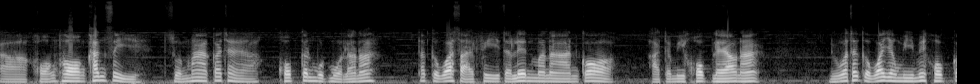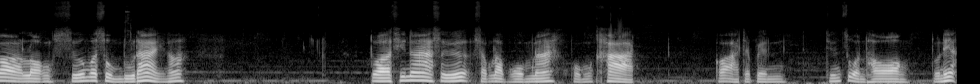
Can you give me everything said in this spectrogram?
อาของทองขั้นสี่ส่วนมากก็จะครบกันหมดหมดแล้วนะ ถ้าเกิดว่าสายฟรีแต่เล่นมานานก็อาจจะมีครบแล้วนะ หรือว่าถ้าเกิดว่ายังมีไม่ครบก็ลองซื้อมาสุ่มดูได้เนาะ ตัวที่น่าซื้อสำหรับผมนะ ผมขาด ก็อาจจะเป็นชิ้นส่วนทองตัวเนี้ย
